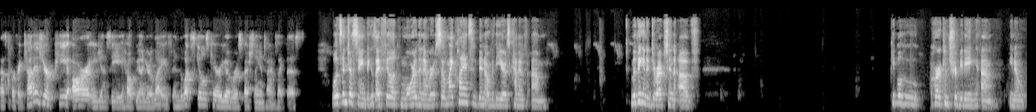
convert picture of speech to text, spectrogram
That's perfect. How does your PR agency help you in your life? And what skills carry over, especially in times like this? Well, it's interesting because I feel like more than ever. So, my clients have been over the years kind of um, moving in a direction of people who, who are contributing, um, you know,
